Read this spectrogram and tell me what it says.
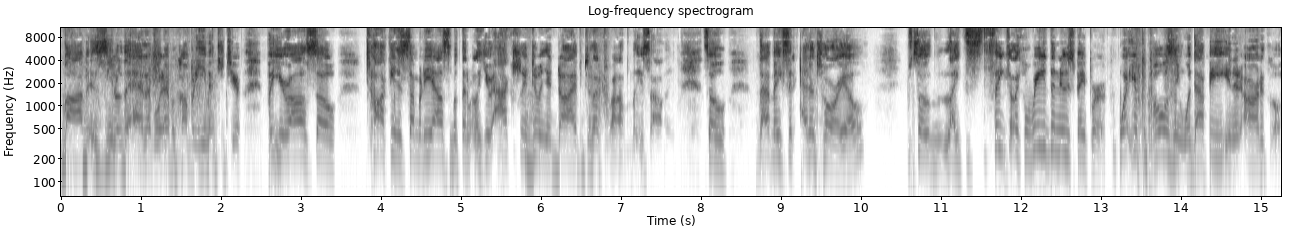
Bob is, you know, the head of whatever company he mentioned here, but you're also talking to somebody else about that. Like you're actually doing a dive into that problem that he's solving. So that makes it editorial. So like think like read the newspaper. What you're proposing would that be in an article?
